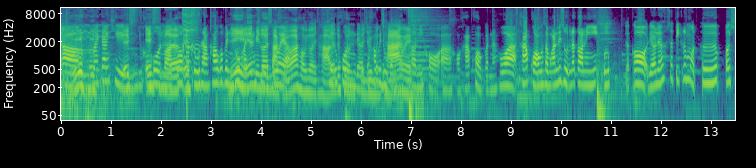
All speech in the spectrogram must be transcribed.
เอ่อเออไม้กางเขน S อยู่ข้างบน S มาแล้แล้ววก็ประตูทางเข้าก็เป็นรูนี่ปไม้เอ๊ะกางมีเขรอยนสักด้วยแต่อะว่าของหนวดขาวโอเคแล้วทุทุกกคคนนเดี๋ยวแต่อจะยู่เข้าบไปนดูกัช้านงนะเลยตอนนี้ขออ่าขอคราฟของกันนะเพราะว่าคราฟของสำคัญที่สุดนะตอนนี้ปึ๊บแล้วก็เดี๋ยวแล้วสติ๊กทั้งหมดปึ๊บโอเค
